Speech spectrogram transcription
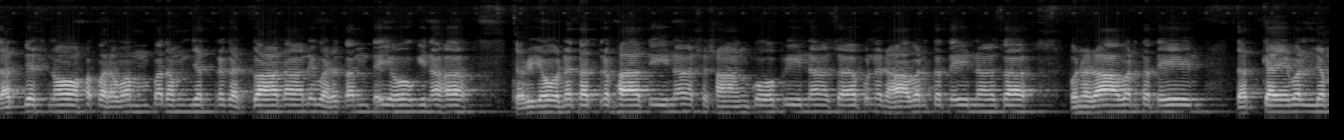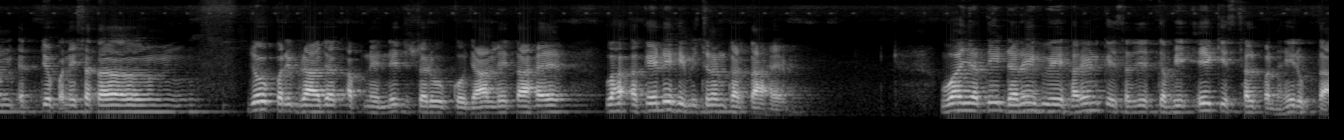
तद्विष्णो परम पदम यत्र गत्वा न निवर्तन्ते योगिनः। सूर्यो न तत्र भाति न शशाकोपि न स पुनरावर्तते न स पुनरावर्तते तत्कैवल्यम इत्युपनिषत्। जो परिव्राजक अपने निज स्वरूप को जान लेता है, वह अकेले ही विचरण करता है। वह यति डरे हुए हरिण के सजिश कभी एक ही स्थल पर नहीं रुकता।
